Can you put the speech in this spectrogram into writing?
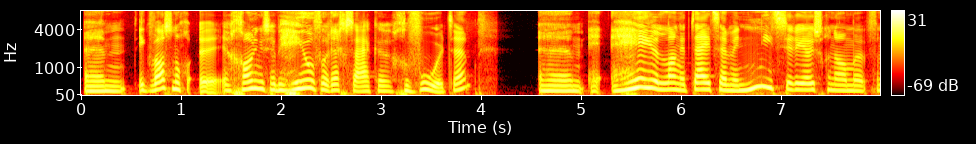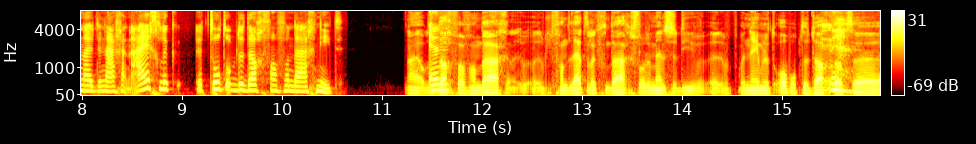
Ehm, ik was nog. eh Groningers hebben heel veel rechtszaken gevoerd. Hè? Een hele lange tijd zijn we niet serieus genomen vanuit Den Haag. En eigenlijk eh, tot op de dag van vandaag niet. Nou, op de En- dag van vandaag, eh, van letterlijk vandaag is voor de mensen die, eh, we nemen het op op de dag dat, eh,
